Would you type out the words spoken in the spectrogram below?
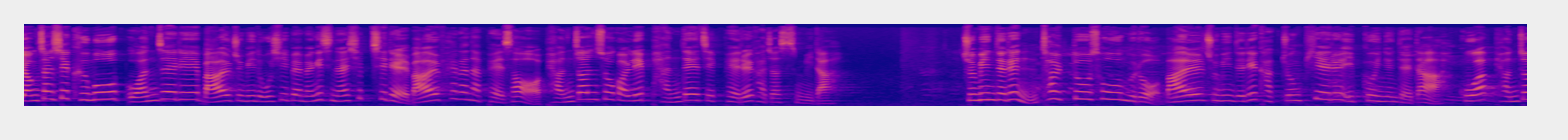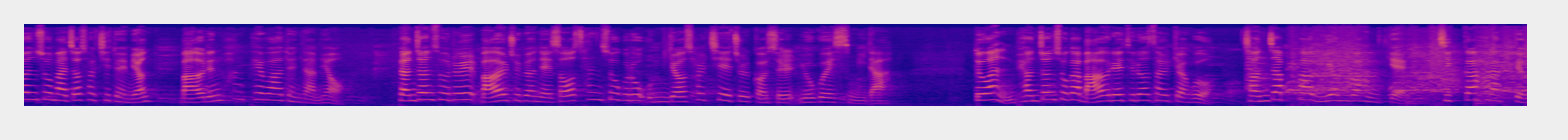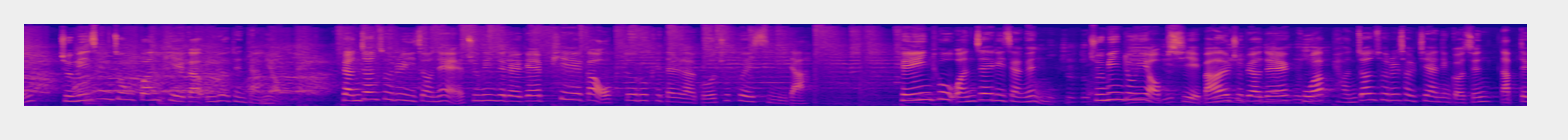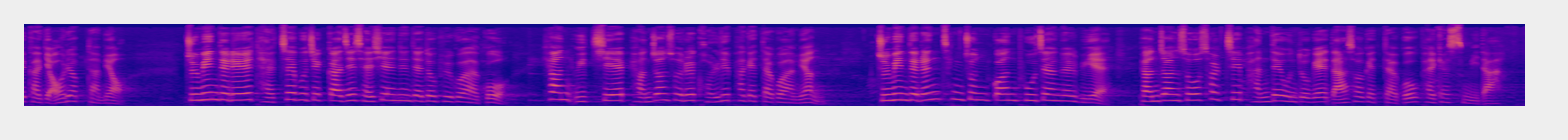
영천시 금호읍 원재리 마을 주민 50여 명이 지난 17일 마을 회관 앞에서 변전소 건립 반대 집회를 가졌습니다. 주민들은 철도 소음으로 마을 주민들이 각종 피해를 입고 있는 데다 고압 변전소마저 설치되면 마을은 황폐화된다며 변전소를 마을 주변에서 산속으로 옮겨 설치해 줄 것을 요구했습니다. 또한 변전소가 마을에 들어설 경우 전자파 위험과 함께 집가 하락 등 주민 생존권 피해가 우려된다며 변전소를 이전해 주민들에게 피해가 없도록 해달라고 촉구했습니다. 배인호 원재리장은 주민 동의 없이 마을 주변에 고압 변전소를 설치하는 것은 납득하기 어렵다며 주민들이 대체 부지까지 제시했는데도 불구하고 현 위치에 변전소를 건립하겠다고 하면 주민들은 생존권 보장을 위해 변전소 설치 반대 운동에 나서겠다고 밝혔습니다.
